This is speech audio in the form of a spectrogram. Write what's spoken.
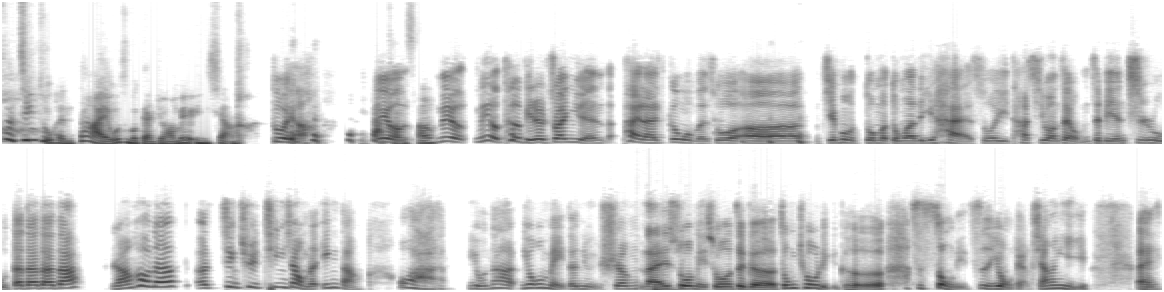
这金主很大哎，我怎么感觉好像没有印象？对啊，没有，没有，没有特别的专员派来跟我们说，呃，节目多么多么厉害，所以他希望在我们这边置入哒哒哒哒。然后呢，呃，进去听一下我们的音档，哇，有那优美的女声来说明说，这个中秋礼盒是送礼自用两相宜，哎。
